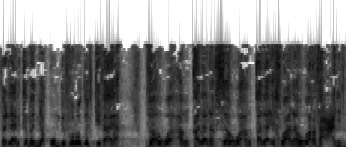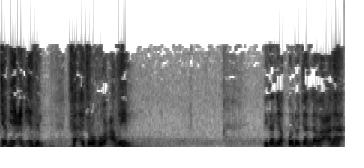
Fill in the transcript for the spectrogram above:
فلذلك من يقوم بفروض الكفاية فهو أنقذ نفسه وأنقذ إخوانه ورفع عن الجميع الإثم فأجره عظيم. إذا يقول جل وعلا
